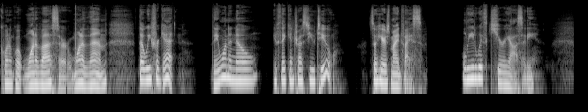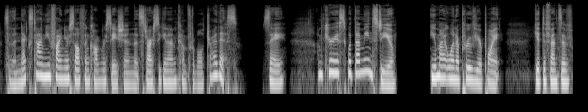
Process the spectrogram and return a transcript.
quote unquote one of us or one of them that we forget. They want to know if they can trust you too. So here's my advice lead with curiosity. So the next time you find yourself in conversation that starts to get uncomfortable, try this. Say, I'm curious what that means to you. You might want to prove your point, get defensive,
